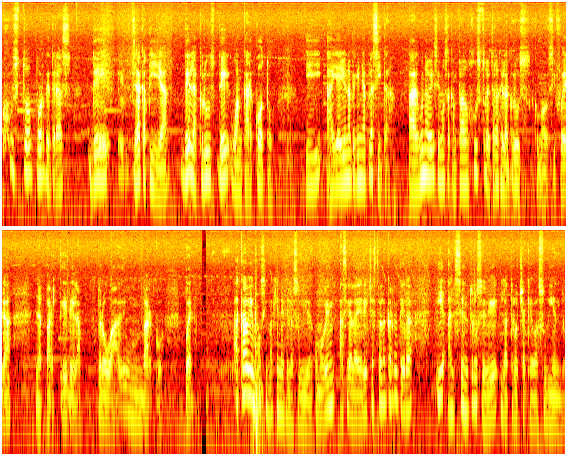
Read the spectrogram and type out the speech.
justo por detrás de eh, la capilla de la cruz de Huancarcoto. Y ahí hay una pequeña placita. Alguna vez hemos acampado justo detrás de la cruz, como si fuera la parte de la proa de un barco. Bueno, acá vemos imágenes de la subida. Como ven, hacia la derecha está la carretera y al centro se ve la trocha que va subiendo.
